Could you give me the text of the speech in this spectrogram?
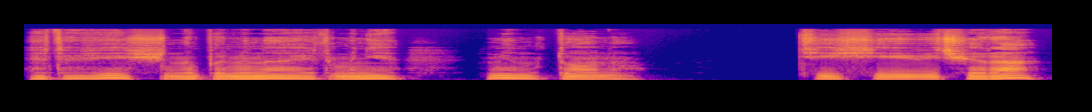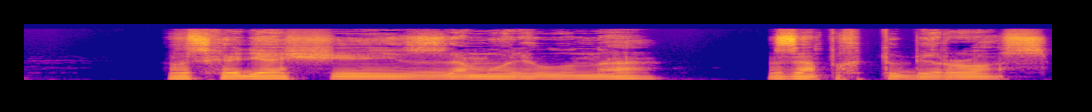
«Эта вещь напоминает мне Ментону. Тихие вечера, восходящая из-за моря луна, запах тубероз.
